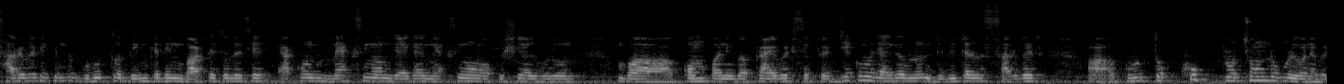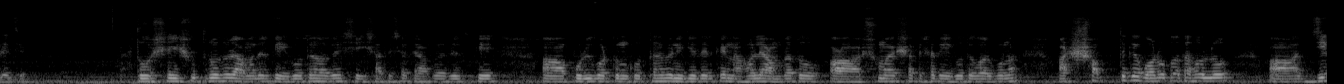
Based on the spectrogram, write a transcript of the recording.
সার্ভেতে কিন্তু গুরুত্ব দিনকে দিন বাড়তে চলেছে। এখন ম্যাক্সিমাম জায়গায় ম্যাক্সিমাম অফিসিয়াল বলুন বা কোম্পানি বা প্রাইভেট সেক্টর যে কোনো জায়গায় বলুন ডিজিটাল সার্ভের গুরুত্ব খুব প্রচণ্ড পরিমাণে বেড়েছে। তো সেই সূত্র ধরে আমাদেরকে এগোতে হবে। সেই সাথে সাথে আপনাদেরকে পরিবর্তন করতে হবে নিজেদেরকে, না হলে আমরা তো সময়ের সাথে সাথে এগোতে পারব না। আর সব থেকে বড় কথা হলো যে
